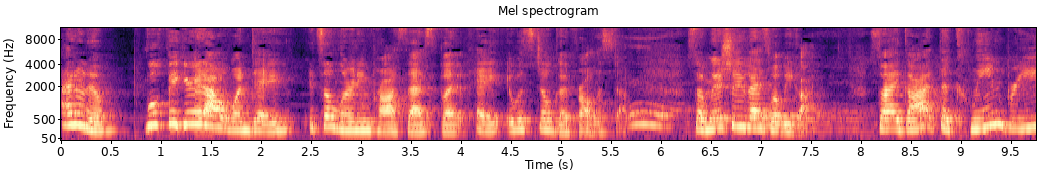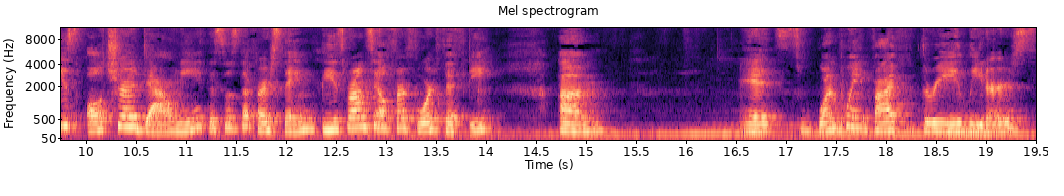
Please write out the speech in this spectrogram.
I don't know. We'll figure it out one day. It's a learning process, but hey, it was still good for all this stuff. So I'm going to show you guys what we got. So I got the Clean Breeze Ultra Downy. This was the first thing. These were on sale for $4.50. Um, it's 1.53 liters.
